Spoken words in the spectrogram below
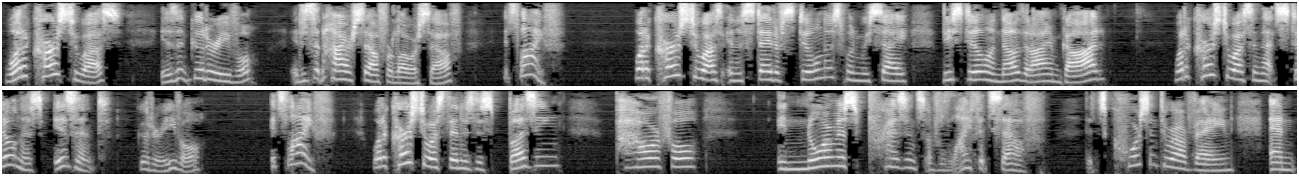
What occurs to us isn't good or evil. It isn't higher self or lower self. It's life. What occurs to us in a state of stillness when we say, be still and know that I am God, what occurs to us in that stillness isn't good or evil. It's life. What occurs to us then is this buzzing, powerful, enormous presence of life itself that's coursing through our vein and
